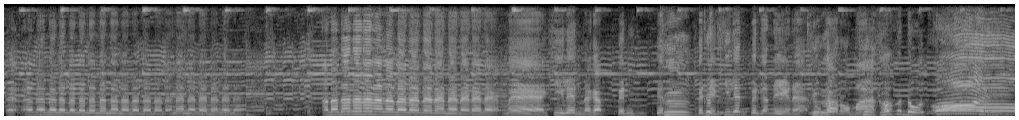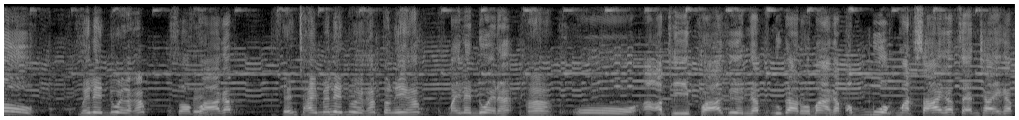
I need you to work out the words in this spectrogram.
เอ๊ะนั่นนั่นนั่นนั่นนั่นนั่นนั่นนั่นนั่นนั่นนั่นนั่นนั่นนั่นนั่นนั่นแม่ขี้เล่นนะครับ เป็นเป็นคือเป็นเด็กขี้เล่นเป็นกันเองนะฮะคืลูอก้าเขาโรมาคือเขากระโดด โอ้ย ไม่เล่นด้วยแล้วครับศอกขวาครับ แสนชัยไม่เล่นด้วยครับตอนนี้ครับไม่เล่นด้วยนะฮะอ่าโอ้เอาเอาทีบขวาคืนครับลูก้าโรมาครับเอาบวกหมัดซ้ายครับแสนชัยครับ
